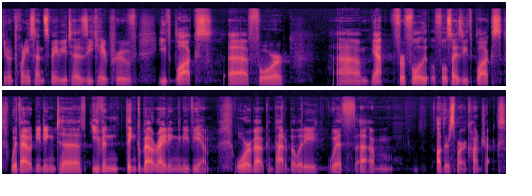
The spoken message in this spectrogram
you know 20 cents maybe to ZK prove ETH blocks uh, for um, yeah, for full full-size ETH blocks without needing to even think about writing an EVM or about compatibility with um, other smart contracts.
